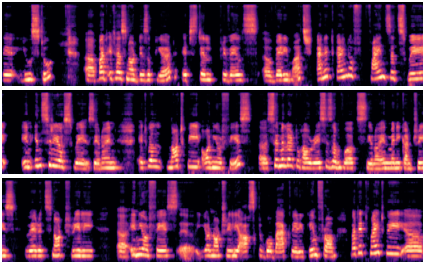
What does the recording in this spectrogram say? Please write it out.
they used to. Uh, but it has not disappeared. It still prevails uh, very much, and it kind of finds its way in insidious ways you know and it will not be on your face uh, similar to how racism works you know in many countries where it's not really uh, in your face uh, you're not really asked to go back where you came from. But it might be uh,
